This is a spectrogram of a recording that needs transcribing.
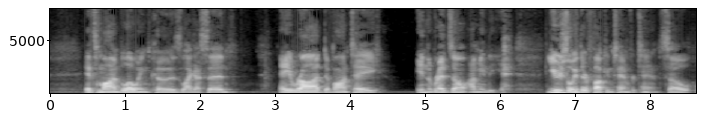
it's mind blowing because, like I said, A Rod, Davante in the red zone. I mean, usually they're fucking ten for ten. So,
